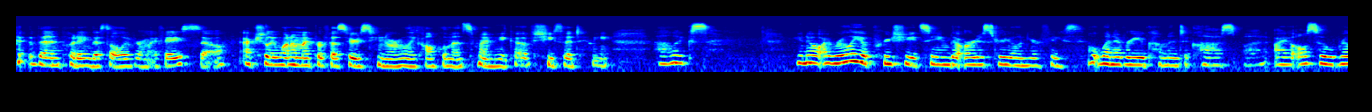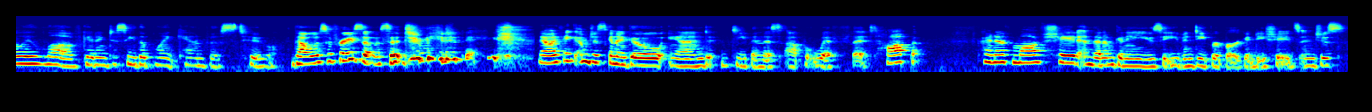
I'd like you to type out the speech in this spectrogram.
then putting this all over my face, so. Actually, one of my professors who normally compliments my makeup, she said to me, Alex, you know, I really appreciate seeing the artistry on your face whenever you come into class, but I also really love getting to see the blank canvas too. That was a phrase that was said to me today. now I think I'm just gonna go and deepen this up with the top kind of mauve shade and then I'm going to use the even deeper burgundy shades and just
